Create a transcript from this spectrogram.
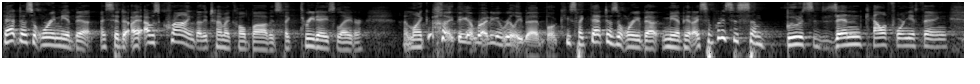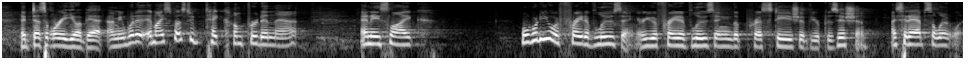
That doesn't worry me a bit. I said, I, I was crying by the time I called Bob. It's like three days later. I'm like, I think I'm writing a really bad book. He's like, That doesn't worry about me a bit. I said, What is this, some Buddhist Zen California thing? It doesn't worry you a bit. I mean, what, am I supposed to take comfort in that? And he's like, well, what are you afraid of losing? Are you afraid of losing the prestige of your position? I said, absolutely.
